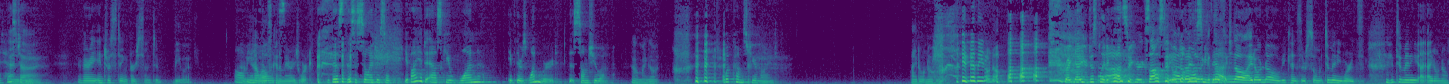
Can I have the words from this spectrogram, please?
it has and to uh, be. a very interesting person to be with. Oh, I mean, how else can a marriage work? this this is so interesting. If I had to ask you one, if there's one word that sums you up, oh my God. what comes to your mind? I don't know. I really don't know. Right now, you just played a concert. You're exhausted. Yeah, oh, don't ask me that. No, I don't know because there's so too many words, too many. I, I don't know.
